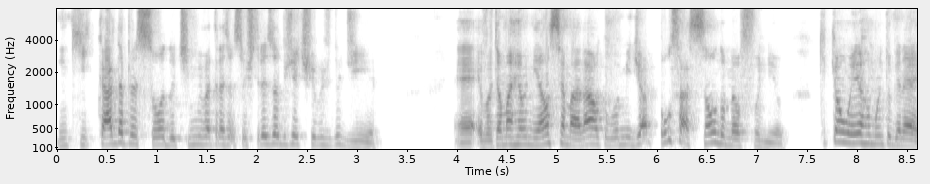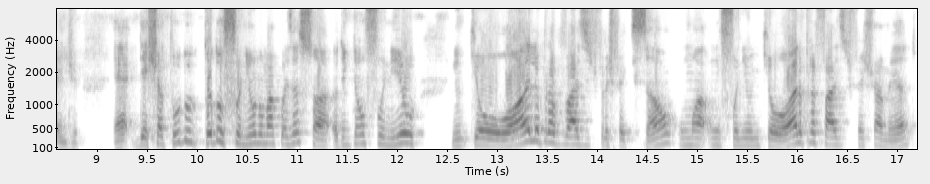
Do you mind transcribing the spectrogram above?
em que cada pessoa do time vai trazer os seus três objetivos do dia. É, eu vou ter uma reunião semanal que eu vou medir a pulsação do meu funil. O que, que é um erro muito grande? É deixar tudo, todo o funil numa coisa só. Eu tenho que ter um funil em que eu olho para a fase de prospecção, uma, um funil em que eu olho para a fase de fechamento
